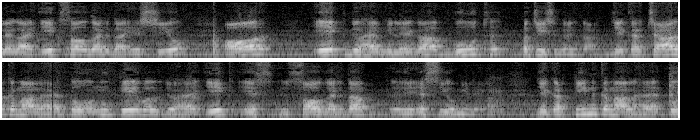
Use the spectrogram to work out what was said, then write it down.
मिलेगा एक सौ गज का एस और एक जो है मिलेगा बूथ 25 गज का जेकर चार कनाल है तो उन्हें केवल जो है एक सौ गज का एस मिलेगा जेकर तीन कनाल है तो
